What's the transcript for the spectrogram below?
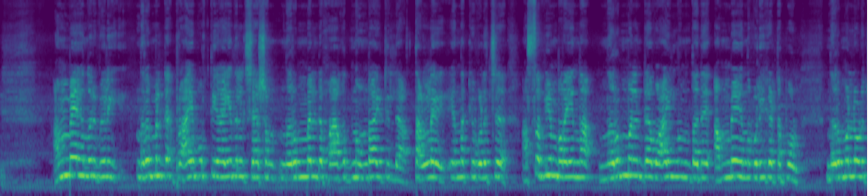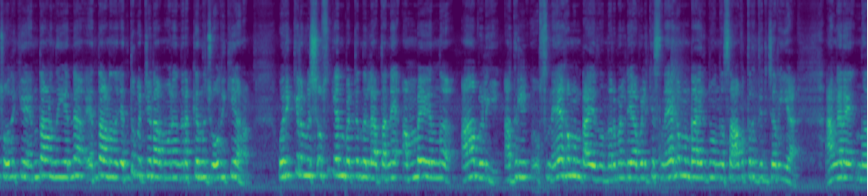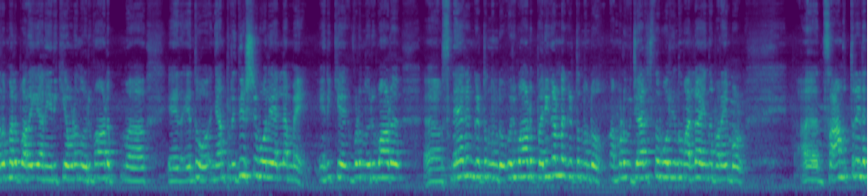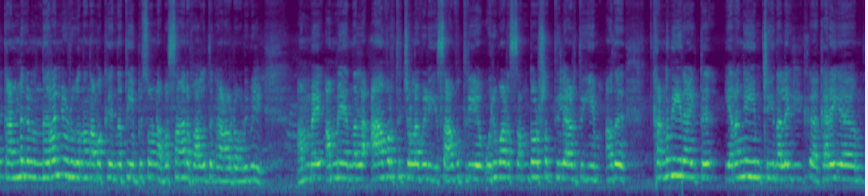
അമ്മ എന്നൊരു വിളി നിർമ്മലിന്റെ പ്രായപൂർത്തിയായതിൽ ശേഷം നിർമ്മലിന്റെ ഭാഗത്തു നിന്ന് ഉണ്ടായിട്ടില്ല. തള്ളേ എന്നൊക്കെ വിളിച്ച് അസഭ്യം പറയുന്ന നിർമ്മലിന്റെ വായിൽ നിന്നും തന്നെ അമ്മ എന്ന് വിളി കേട്ടപ്പോൾ നിർമ്മലിനോട് ചോദിക്കുക എന്താണ് നീ എന്നെ എന്താണ് എന്ത് പറ്റിയടാ മോനെ നിനക്കെന്ന് ചോദിക്കുകയാണ്. ഒരിക്കലും വിശ്വസിക്കാൻ പറ്റുന്നില്ല തന്നെ അമ്മയെന്ന് ആ വിളി. അതിൽ സ്നേഹമുണ്ടായിരുന്നു. നിർമ്മലിന്റെ ആ വിളിക്ക് സ്നേഹമുണ്ടായിരുന്നു എന്ന് സാവിത്രി തിരിച്ചറിയുക. അങ്ങനെ നിർമ്മൽ പറയുകയാണ് എനിക്ക് ഇവിടെ നിന്ന് ഒരുപാട് എന്തോ ഞാൻ പ്രതീക്ഷിച്ച പോലെയല്ല അമ്മേ. എനിക്ക് ഇവിടെ നിന്ന് ഒരുപാട് സ്നേഹം കിട്ടുന്നുണ്ട് ഒരുപാട് പരിഗണന കിട്ടുന്നുണ്ടോ. നമ്മൾ വിചാരിച്ചതുപോലെയൊന്നും അല്ല എന്ന് പറയുമ്പോൾ ആ, സാവിത്രിയുടെ കണ്ണുകൾ നിറഞ്ഞൊഴുകുന്ന നമുക്ക് ഇന്നത്തെ എപ്പിസോഡിന്റെ അവസാന ഭാഗത്ത് കാണാട്ടോ ഒടുവിൽ അമ്മേ അമ്മേ എന്നുള്ള ആവർത്തിച്ചുള്ള വിളി സാവിത്രിയെ ഒരുപാട് സന്തോഷത്തിലാഴ്ത്തുകയും അത് കണ്ണുനീരായിട്ട് ഇറങ്ങുകയും ചെയ്യുന്ന അല്ലെങ്കിൽ കര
